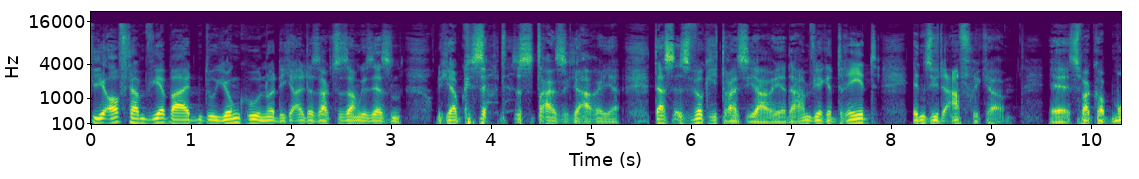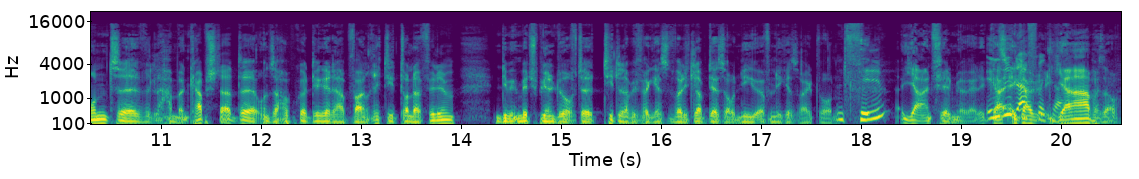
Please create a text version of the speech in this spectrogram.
Wie oft haben wir beiden, du Junghuhn und ich alter Sack, zusammengesessen und ich habe gesagt, das ist 30 Jahre her. Das ist wirklich 30 Jahre her. Da haben wir gedreht in Südafrika. Äh, Swakopmund äh, haben wir in Kapstadt äh, unser Hauptquartier gehabt. War ein richtig toller Film, in dem ich mitspielen durfte. Titel habe ich vergessen, weil ich glaube, der ist auch nie öffentlich gezeigt worden. Ein Film? Ja, ein Film. In egal, Südafrika? ja, pass auf.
